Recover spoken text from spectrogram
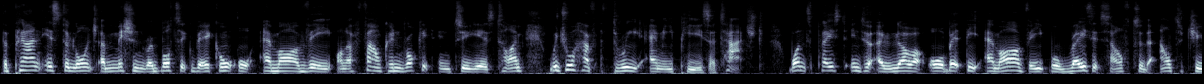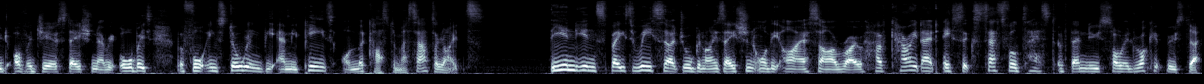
The plan is to launch a Mission Robotic Vehicle, or MRV, on a Falcon rocket in two years' time, which will have three MEPs attached. Once placed into a lower orbit, the MRV will raise itself to the altitude of a geostationary orbit before installing the MEPs on the customer satellites. The Indian Space Research Organisation, or the ISRO, have carried out a successful test of their new solid rocket booster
